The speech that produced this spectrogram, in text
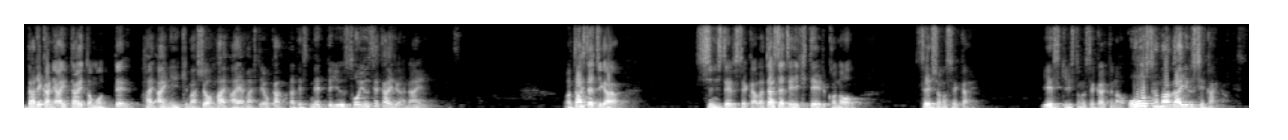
誰かに会いたいと思って、はい、会いに行きましょう。はい、会えましたよかったですねっていう、そういう世界ではない。私たちが信じている世界、私たちが生きているこの聖書の世界、イエス・キリストの世界というのは王様がいる世界なんです。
